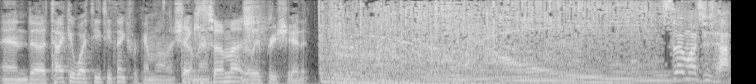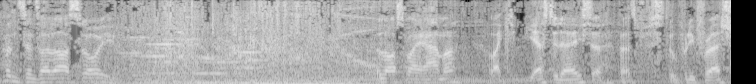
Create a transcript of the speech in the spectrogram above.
And uh, Taika Waititi, thanks for coming on the show. Thank you so much. Really appreciate it. So much has happened since I last saw you. I lost my hammer, like yesterday, so that's still pretty fresh.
